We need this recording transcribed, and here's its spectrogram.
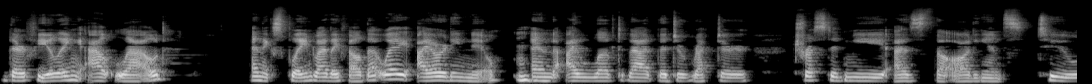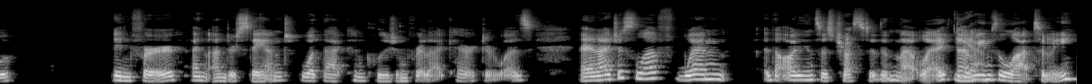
their feeling out loud and explained why they felt that way. I already knew. Mhm. And I loved that the director trusted me as the audience to infer and understand what that conclusion for that character was. And I just love when the audience is trusted in that way. That Yeah. means a lot to me.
